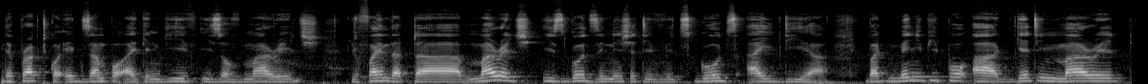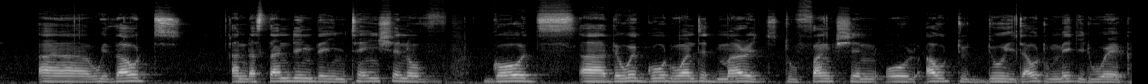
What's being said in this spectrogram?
The practical example I can give is of marriage. You find that uh, marriage is God's initiative, it's God's idea, but many people are getting married uh, without understanding the intention of God's uh, the way God wanted marriage to function or how to do it, how to make it work.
